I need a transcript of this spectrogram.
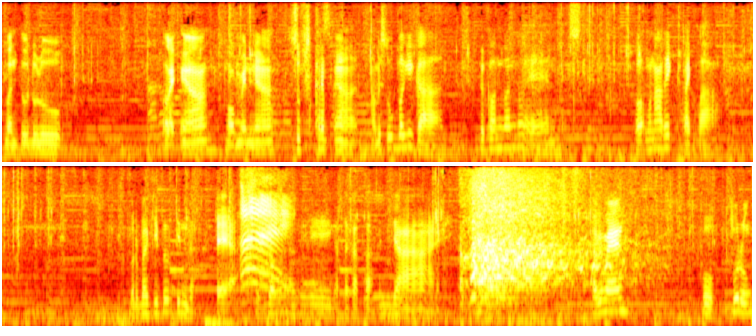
bantu dulu like-nya, komennya, subscribe-nya. Habis itu bagikan ke kawan-kawan kalian. Kalau menarik, like lah. Berbagi itu indah. Ya, kali kata-kata anjay. Tapi men, uh, burung.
